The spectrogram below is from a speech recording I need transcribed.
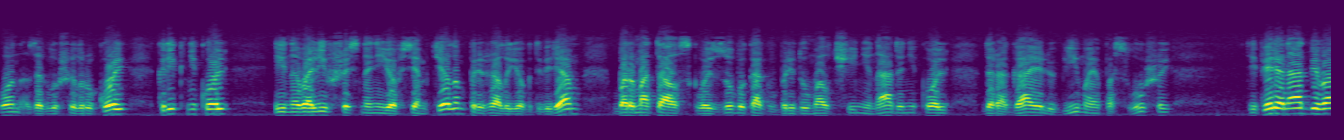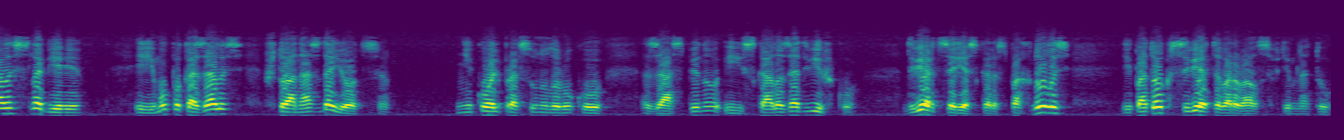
Он заглушил рукой крик Николь и, навалившись на нее всем телом, прижал ее к дверям, бормотал сквозь зубы, как в бреду, «Молчи, не надо, Николь, дорогая, любимая, послушай». Теперь она отбивалась слабее, и ему показалось, что она сдается. Николь просунула руку за спину и искала задвижку. Дверца резко распахнулась, и поток света ворвался в темноту.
